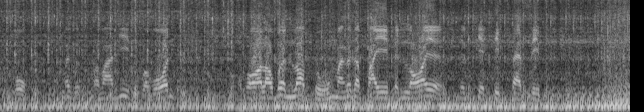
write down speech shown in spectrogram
26 ไม่ประมาณ 20 กว่าโวลต์พอเราเบิ้ลรอบสูงมันก็จะไปเป็นร้อยเป็น 70 80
